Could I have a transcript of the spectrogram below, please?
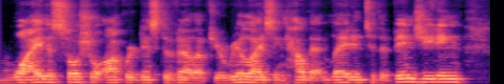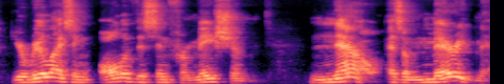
why the social awkwardness developed. You're realizing how that led into the binge eating. You're realizing all of this information now as a married man,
